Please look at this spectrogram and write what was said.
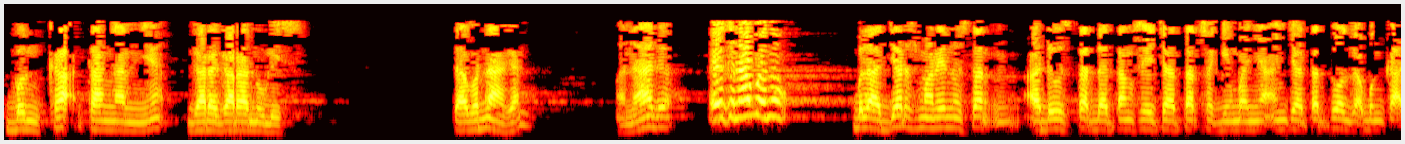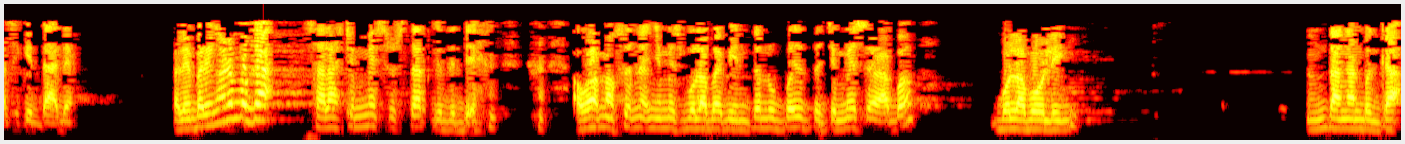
bengkak tangannya gara-gara nulis. Tak pernah kan? Mana ada? Eh kenapa tuh? Belajar semarin Ustaz. Ada Ustaz datang saya catat saking banyak catat tuh agak bengkak sedikit tak ada. Paling-paling ada bengkak. Salah cemes Ustaz gitu deh. Awak maksudnya nyemes bola badminton lupa tercemes apa? Bola bowling. Tangan bengkak.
